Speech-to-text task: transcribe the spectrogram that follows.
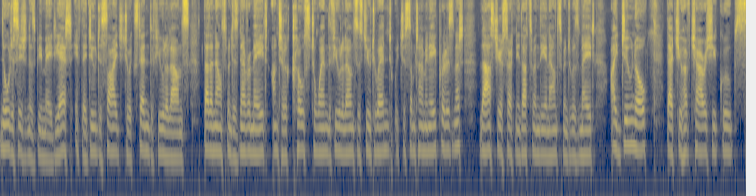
No decision has been made yet. If they do decide to extend the fuel allowance, that announcement is never made until close to when the fuel allowance is due to end, which is sometime in April, isn't it? Last year, certainly, that's when the announcement was made. I do know that you have charity groups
